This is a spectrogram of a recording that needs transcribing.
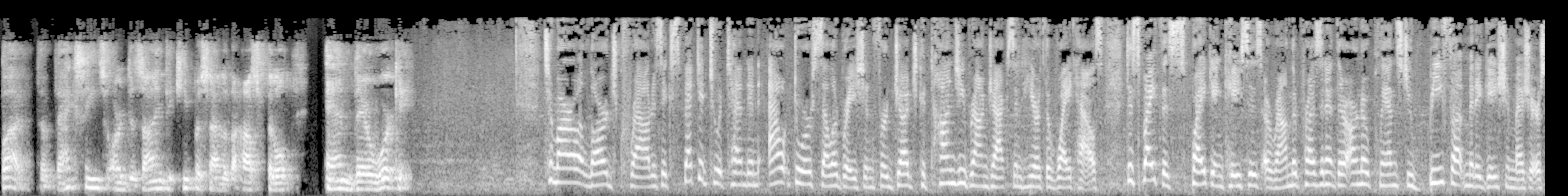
but the vaccines are designed to keep us out of the hospital and they're working. Tomorrow, a large crowd is expected to attend an outdoor celebration for Judge Ketanji Brown Jackson here at the White House. Despite the spike in cases around the president, there are no plans to beef up mitigation measures.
